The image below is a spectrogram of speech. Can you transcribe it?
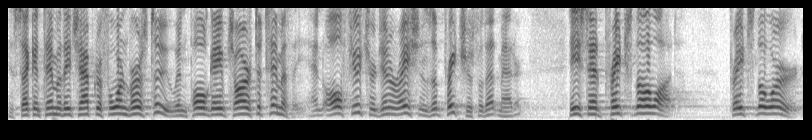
In 2 Timothy chapter 4 and verse 2, when Paul gave charge to Timothy and all future generations of preachers for that matter, he said, Preach the what? Preach the word.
